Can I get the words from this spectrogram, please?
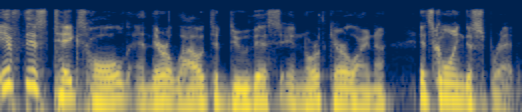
if this takes hold and they're allowed to do this in North Carolina, it's going to spread.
